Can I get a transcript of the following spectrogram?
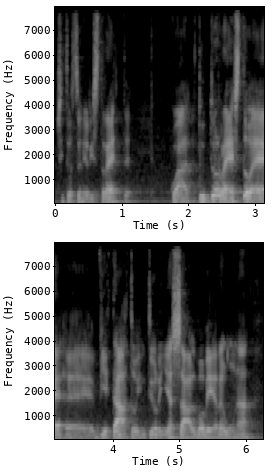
situazioni ristrette. Qua, tutto il resto è eh, vietato in teoria, salvo avere una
